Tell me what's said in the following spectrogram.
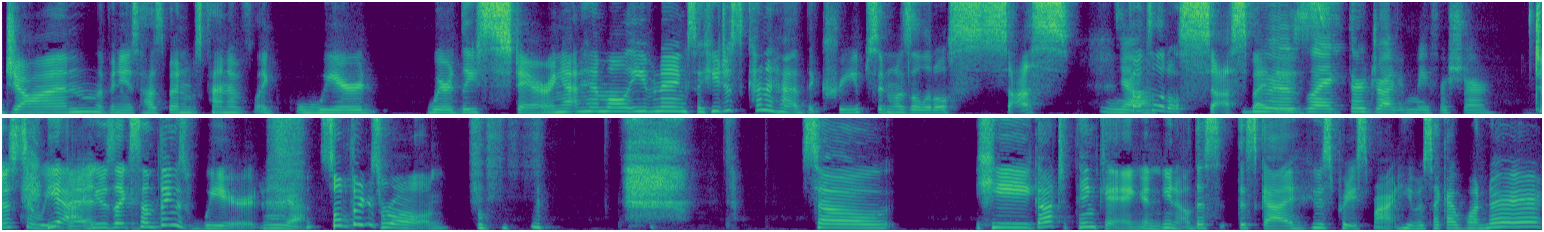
John, Lavinia's husband, was kind of like weird, weirdly staring at him all evening. So he just kind of had the creeps and was a little sus. Yeah. Felt a little sus He by was these. like, they're drugging me for sure. Just a wee yeah, bit. he was like, something's weird. Yeah. something's wrong. so he got to thinking, and you know, this this guy who's pretty smart, he was like, I wonder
